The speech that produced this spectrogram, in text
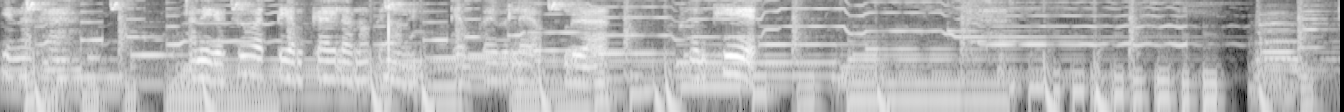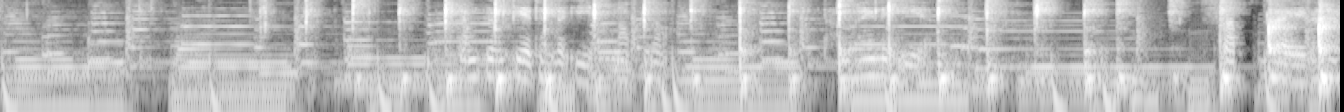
นี่นะคะ อันนี้ก็คือว่าเตรียมไก่แล้วเนาะพี่น้องเตรียมไก่ไปแล้ว เหลือเครื่องเทศทำเครื่องเทศให้ละเอียดเนาะพี่น้องทำให้ละเอียด สับไก่นะคะ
